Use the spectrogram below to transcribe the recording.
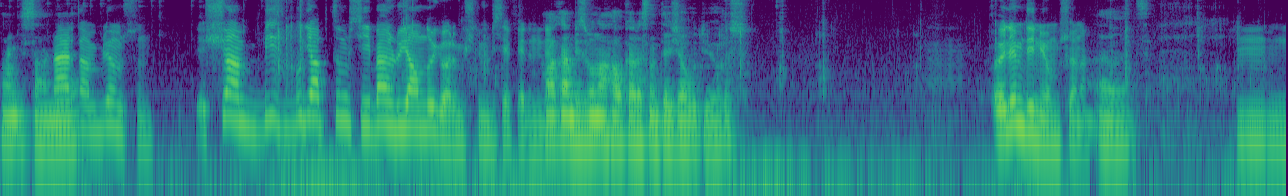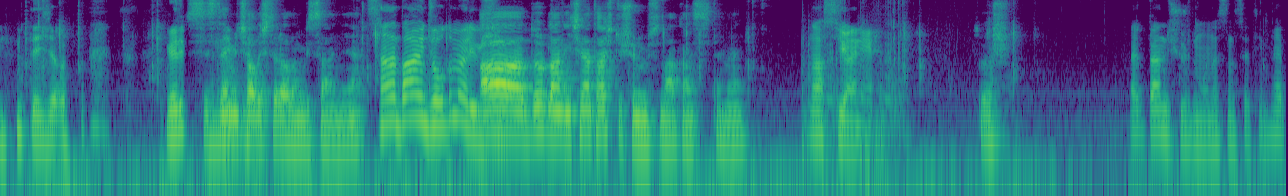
Hangi saniye? Nereden biliyor musun? Şu an biz bu yaptığımız şeyi ben rüyamda görmüştüm bir seferinde. Hakan biz buna halk arasında dejavu diyoruz. Öyle mi deniyormuş ona? Evet. Hmm, dejavu. Garip. Sistemi çalıştıralım bir saniye. Sana daha önce oldu mu öyle bir şey? Aa dur lan içine taş düşürmüşsün Hakan sistemin. Nasıl yani? Dur. Hep ben düşürdüm anasını satayım. Hep.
